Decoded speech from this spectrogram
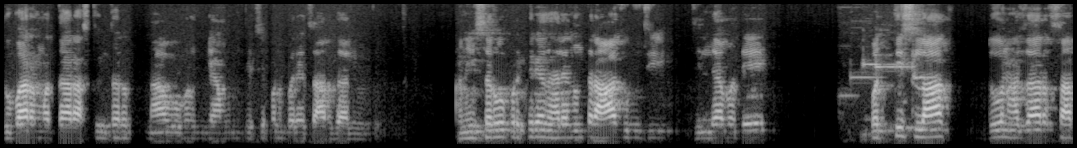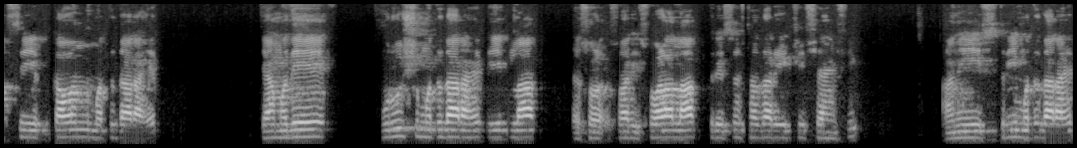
दुबार मतदार असतील तर नाव वगळून घ्या म्हणून त्याचे पण बरेच अर्ज आले होते. आणि सर्व प्रक्रिया झाल्यानंतर आज रोजी जिल्ह्यामध्ये बत्तीस लाख दोन हजार सातशे एक्कावन्न मतदार आहेत. त्यामध्ये पुरुष मतदार आहेत एक लाख सॉरी सोळा लाख त्रेसष्ट हजार एकशे शहाऐंशी. आणि स्त्री मतदार आहेत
